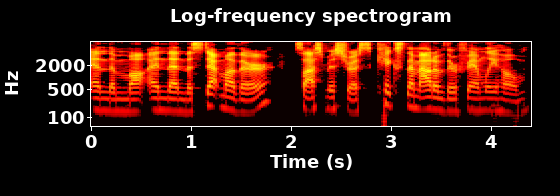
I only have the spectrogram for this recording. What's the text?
and the mo- and then the stepmother slash mistress kicks them out of their family home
